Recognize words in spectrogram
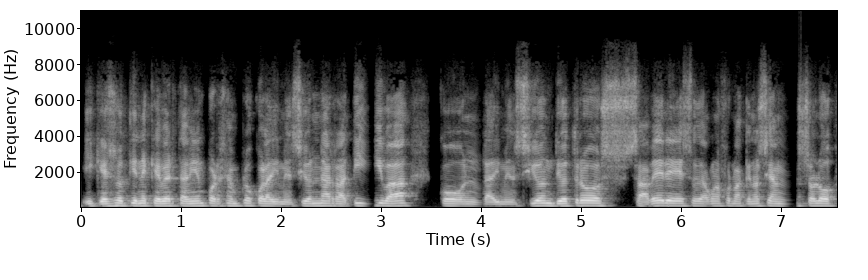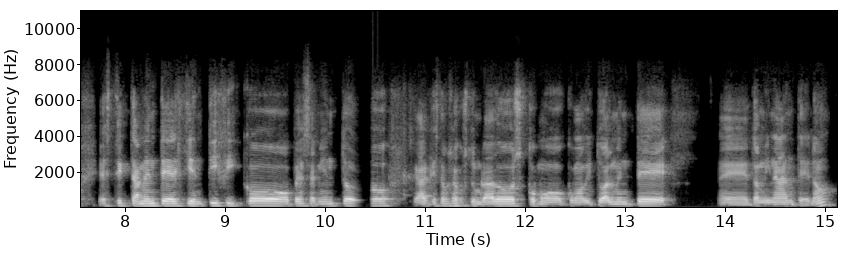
y que eso tiene que ver también, por ejemplo, con la dimensión narrativa, con la dimensión de otros saberes o de alguna forma que no sean solo estrictamente científico o pensamiento al que estamos acostumbrados como, como habitualmente eh, dominante, ¿no?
